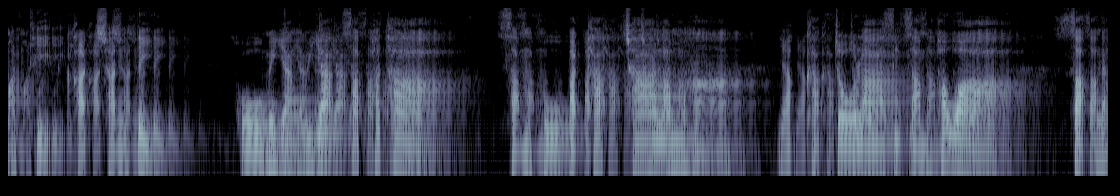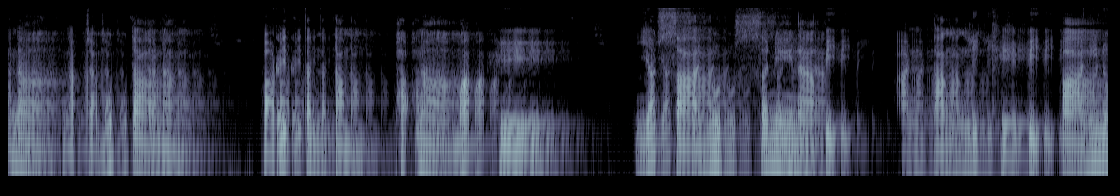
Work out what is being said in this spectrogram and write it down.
มัตถิขัดฉันติโหมิยังวิยะสัพพทา สัมภูปัฏฐชาลัมหา ยักขโจลาสิสัมภวา สะนนานะจมุตตานัง ปริตตันตัมพระนามะเห ยัสสานุสเนนาปิ อันตังลิเขปิปานิโน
